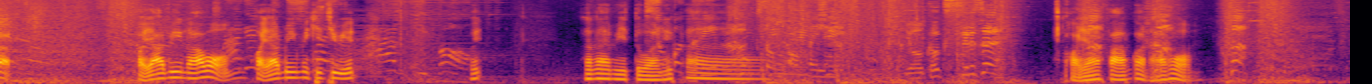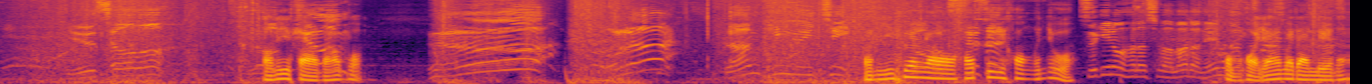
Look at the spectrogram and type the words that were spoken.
จัด ขออนุญาตวิ่งนะผม ขออนุญาตวิ่งไม่คิดชีวิต เฮ้ยข้างหน้ามีตัวนี้อเปล่าขออนุญาตฟาร์มก่อนนะผม เอานี่ฟาร์มนะครับผมตอนนี้เพื่อนเราเขาตีคองกันอยู่ ผมขออนุญายมาดันเลยนะ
